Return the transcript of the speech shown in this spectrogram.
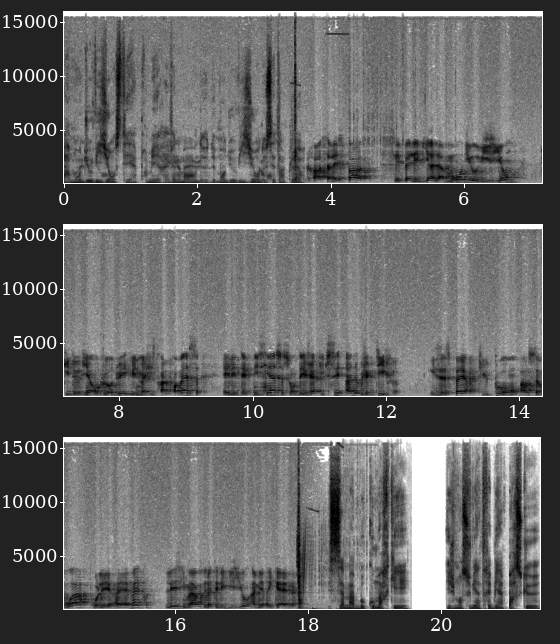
par Mondiovision. C'était un premier événement de, de Mondiovision de cette ampleur. Grâce à l'espace, c'est bel et bien la mondiovision qui devient aujourd'hui une magistrale promesse et les techniciens se sont déjà fixé un objectif. Ils espèrent qu'ils pourront recevoir, pour les réémettre, les images de la télévision américaine. Ça m'a beaucoup marqué. Et je m'en souviens très bien parce que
